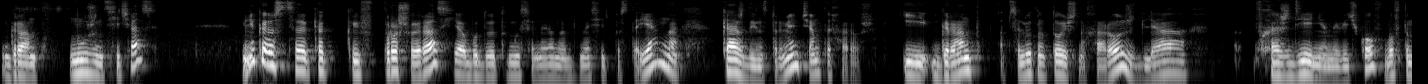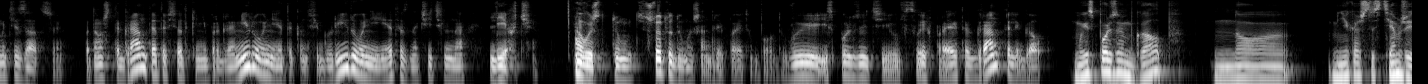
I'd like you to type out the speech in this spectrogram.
грант нужен сейчас, мне кажется, как и в прошлый раз, я буду эту мысль, наверное, доносить постоянно, каждый инструмент чем-то хорош. И грант абсолютно точно хорош для вхождения новичков в автоматизацию. Потому что грант это все-таки не программирование, это конфигурирование, и это значительно легче. А вы что думаете? Что ты думаешь, Андрей, по этому поводу? Вы используете в своих проектах грант или галп? Мы используем галп, но мне кажется, с тем же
